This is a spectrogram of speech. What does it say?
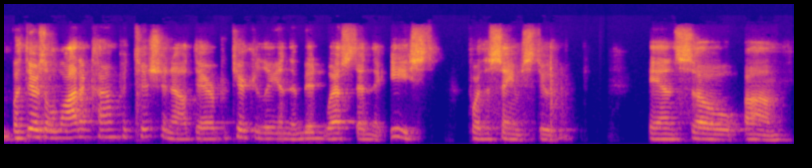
But there's a lot of competition out there, particularly in the Midwest and the East, for the same student. And so, um,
